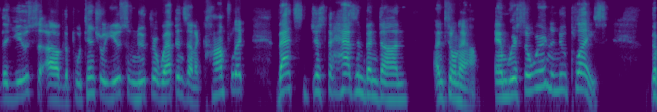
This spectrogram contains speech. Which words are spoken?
the use of the potential use of nuclear weapons in a conflict. That's just that hasn't been done until now. And we're so we're in a new place. The,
